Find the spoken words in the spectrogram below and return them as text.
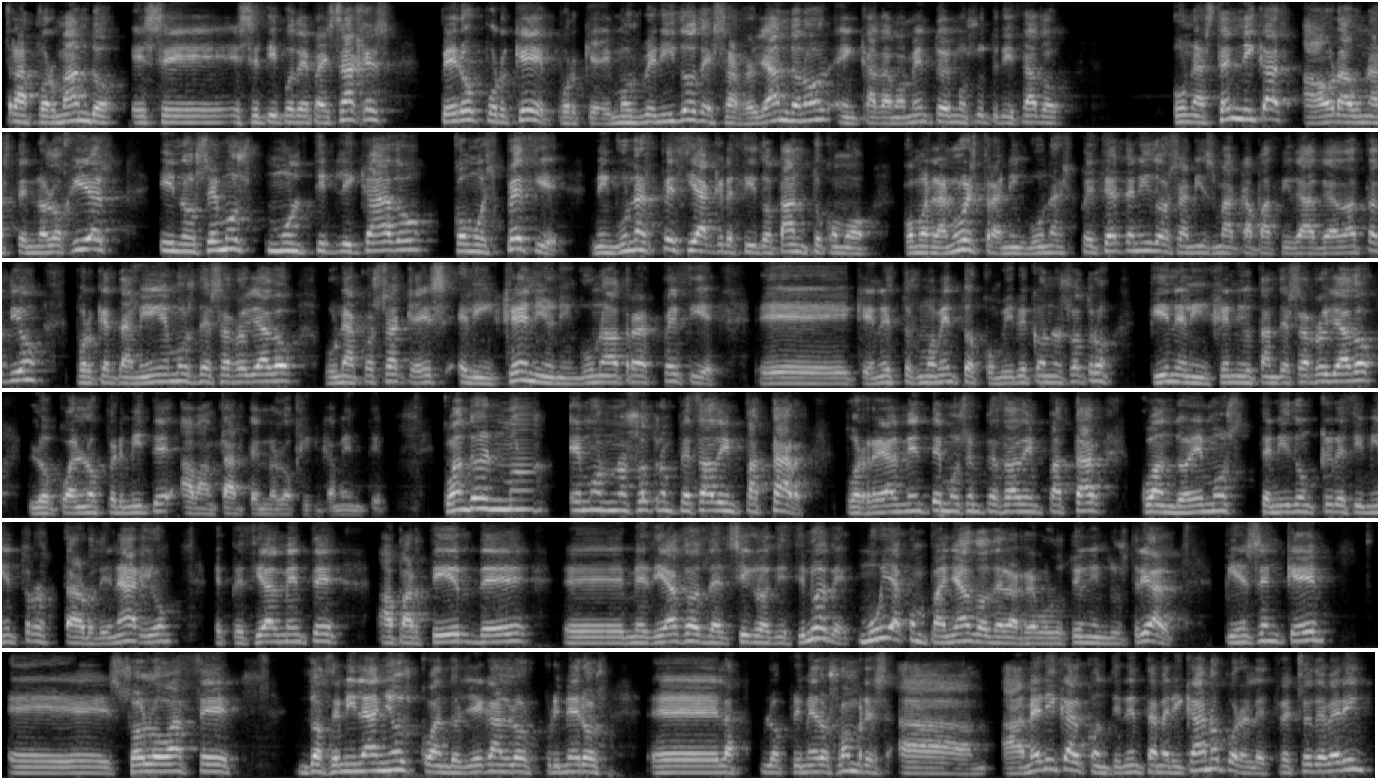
transformando ese, ese tipo de paisajes. ¿Pero por qué? Porque hemos venido desarrollándonos, en cada momento hemos utilizado unas técnicas, ahora unas tecnologías, y nos hemos multiplicado como especie. Ninguna especie ha crecido tanto como, como la nuestra, ninguna especie ha tenido esa misma capacidad de adaptación porque también hemos desarrollado una cosa que es el ingenio. Ninguna otra especie eh, que en estos momentos convive con nosotros tiene el ingenio tan desarrollado, lo cual nos permite avanzar tecnológicamente. ¿Cuándo hemos, hemos nosotros empezado a impactar? Pues realmente hemos empezado a impactar cuando hemos tenido un crecimiento extraordinario, especialmente a partir de eh, mediados del siglo XIX, muy acompañado de la revolución industrial. Piensen que eh, solo hace 12.000 años, cuando llegan los primeros, eh, los primeros hombres a, América, al continente americano, por el estrecho de Bering,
